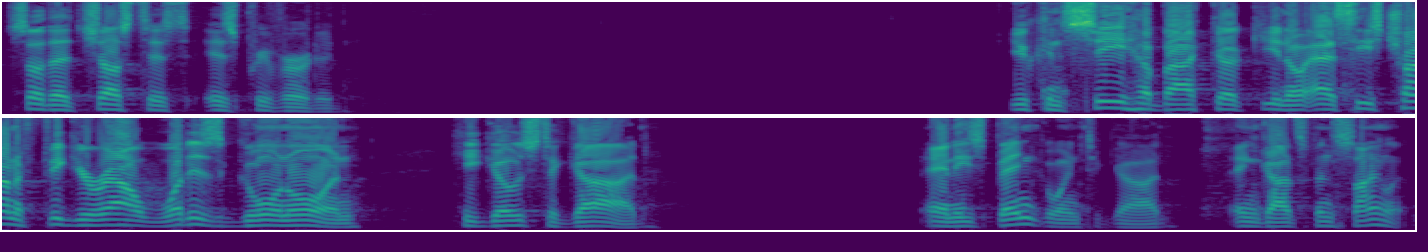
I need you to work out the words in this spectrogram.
so that justice is perverted. You can see Habakkuk, you know, as he's trying to figure out what is going on, he goes to God. And he's been going to God, and God's been silent.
